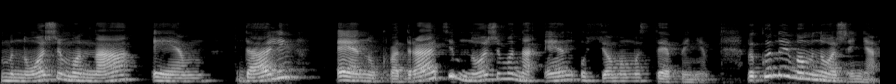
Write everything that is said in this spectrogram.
множимо на m. Далі n у квадраті множимо на n у сьомому степені. Виконуємо множення.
